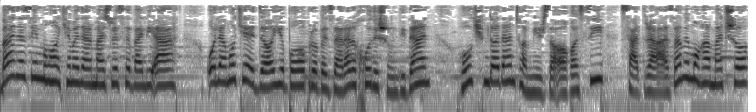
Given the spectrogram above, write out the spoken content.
بعد از این محاکمه در مجلس ولیعهد علما که ادعای باب رو به ضرر خودشون دیدن حکم دادن تا میرزا آقاسی صدر اعظم محمدشاه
